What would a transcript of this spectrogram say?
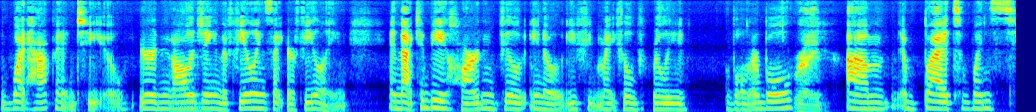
what happened to you. You're mm-hmm. acknowledging the feelings that you're feeling, and that can be hard and feel, you know, you f- might feel really vulnerable. Right. Um, but once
